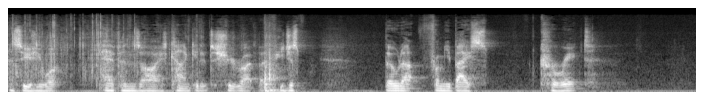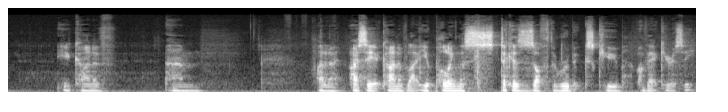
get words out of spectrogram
That's usually what happens. Oh, I can't get it to shoot right. But if you just build up from your base correct, you kind of, um, I don't know, I see it kind of like you're pulling the stickers off the Rubik's Cube of accuracy.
